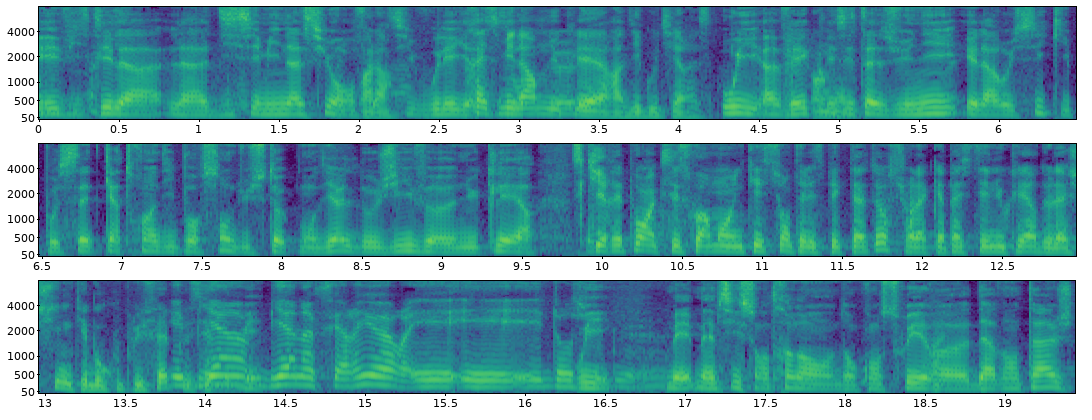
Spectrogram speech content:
éviter la, dissémination, en voilà. si vous voulez. 13 000 armes nucléaires, a dit Gutiérrez. Oui, avec les États-Unis et la Russie qui possèdent 90% du stock mondial d'ogives euh, nucléaires. Ce qui répond accessoirement à une question téléspectateur sur la capacité nucléaire de la Chine, qui est beaucoup plus faible et que bien, celle de bien inférieure. Et, dans oui, mais même s'ils sont en train d'en construire euh, davantage.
